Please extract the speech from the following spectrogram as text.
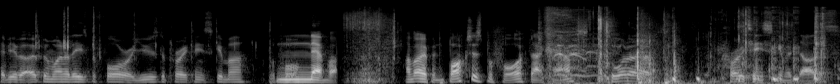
Have you ever opened one of these before or used a protein skimmer before? Never. I've opened boxes before, if that counts. So what a protein skimmer does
